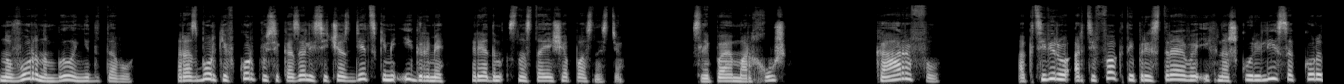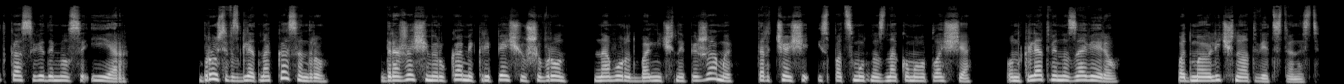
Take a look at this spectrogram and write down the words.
но воронам было не до того. Разборки в корпусе казались сейчас детскими играми рядом с настоящей опасностью. Слепая мархуш. Карфл. Активируя артефакты и пристраивая их на шкуре лиса, коротко осведомился Иер. Бросив взгляд на Кассандру, дрожащими руками крепящую шеврон на ворот больничной пижамы, торчащий из-под смутно знакомого плаща, он клятвенно заверил. Под мою личную ответственность.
